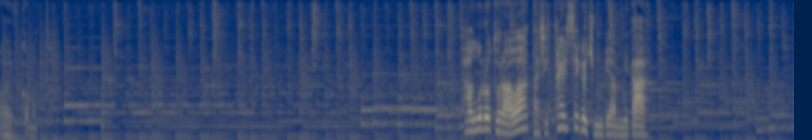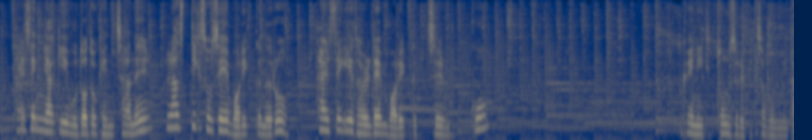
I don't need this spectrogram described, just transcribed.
아유 까맣다. 방으로 돌아와 다시 탈색을 준비합니다. 탈색약이 묻어도 괜찮을 플라스틱 소재의 머리끈으로 탈색이 덜 된 머리끝을 묶고 괜히 뒤통수를 비춰봅니다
